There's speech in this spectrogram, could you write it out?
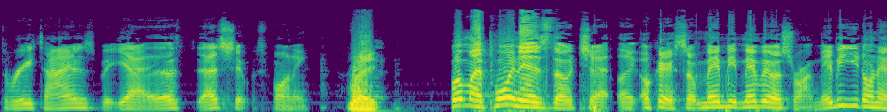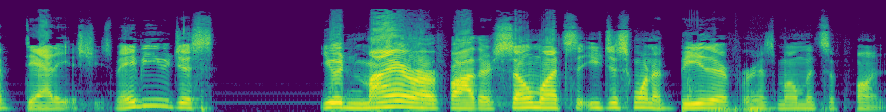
three times, but yeah, that, that shit was funny. right. But my point is though, Chet, like, okay, so maybe maybe I was wrong. Maybe you don't have daddy issues. Maybe you just you admire our father so much that you just want to be there for his moments of fun.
